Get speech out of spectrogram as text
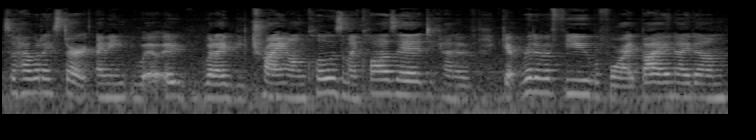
So how would I start? I mean, uh, would I be trying on clothes in my closet to kind of get rid of a few before I buy an item,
